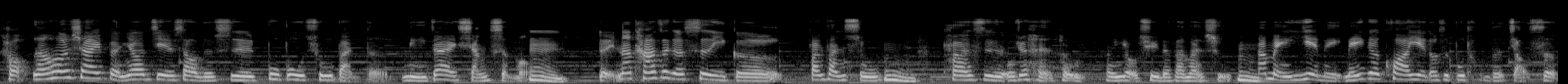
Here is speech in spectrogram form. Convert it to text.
好，然后下一本要介绍的是步步出版的《你在想什么》。嗯，对，那它这个是一个翻翻书。嗯，它是我觉得很很很有趣的翻翻书。嗯，它每一页每每一个跨页都是不同的角色。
